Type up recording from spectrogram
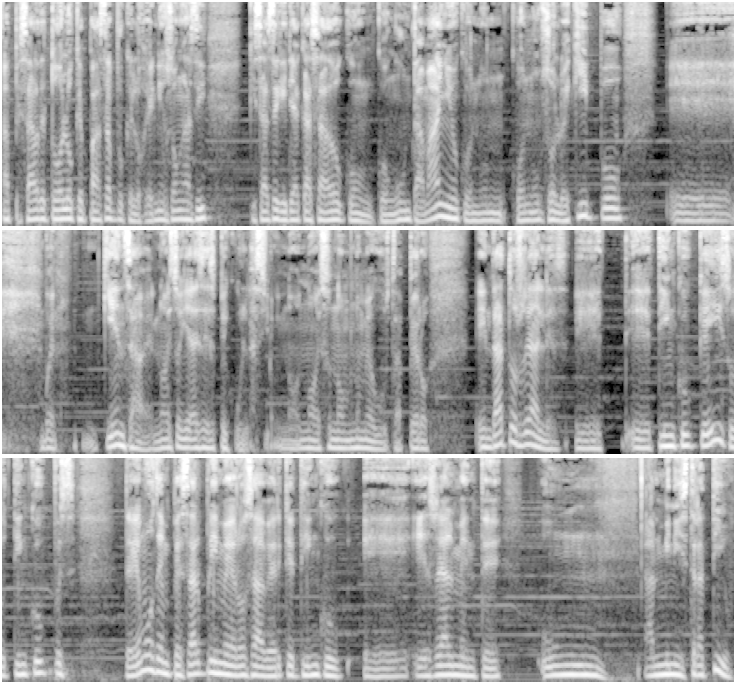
a pesar de todo lo que pasa, porque los genios son así, quizás seguiría casado con, un tamaño, con un, con un solo equipo. Eh, bueno, quién sabe, ¿no? Eso ya es especulación, no, no eso no, no me gusta. Pero en datos reales, eh, eh, Tim Cook, ¿qué hizo? Tim Cook, pues debemos de empezar primero a saber que Tim Cook es realmente un administrativo.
